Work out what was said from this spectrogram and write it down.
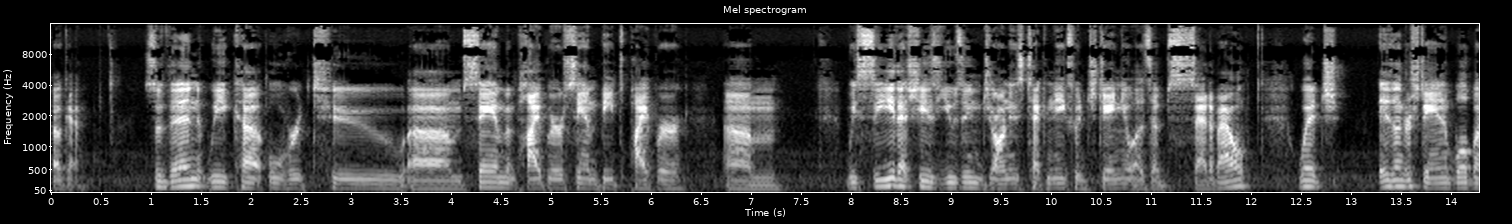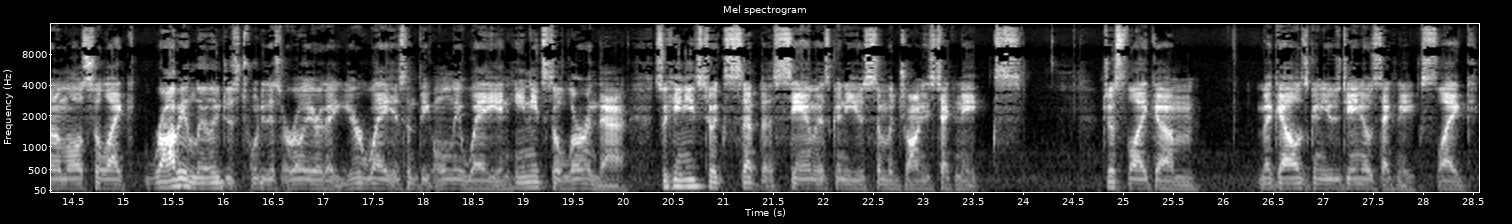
Okay. So then we cut over to um, Sam and Piper. Sam beats Piper. Um, we see that she's using Johnny's techniques, which Daniel is upset about, which is understandable, but I'm also like, Robbie literally just told you this earlier, that your way isn't the only way, and he needs to learn that. So he needs to accept that Sam is going to use some of Johnny's techniques. Just like um, Miguel is going to use Daniel's techniques. Like,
